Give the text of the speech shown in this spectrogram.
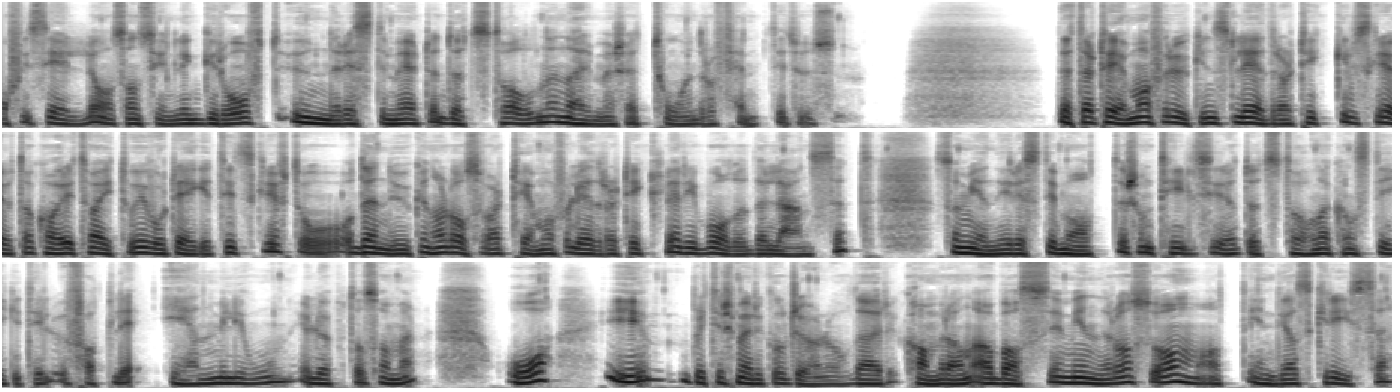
offisielle og sannsynlig grovt underestimerte dødstallene nærmer seg 250 000. Dette er tema for ukens lederartikkel skrevet av Kari Tveito i vårt eget tidsskrift, og denne uken har det også vært tema for lederartikler i både The Lancet, som gjengir estimater som tilsier at dødstallene kan stige til ufattelig én million i løpet av sommeren, og i British Medical Journal, der Kamran Abbasi minner oss om at Indias krise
